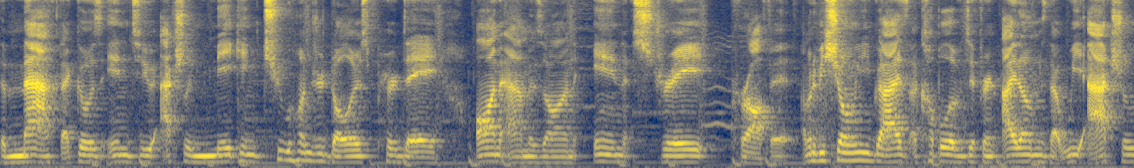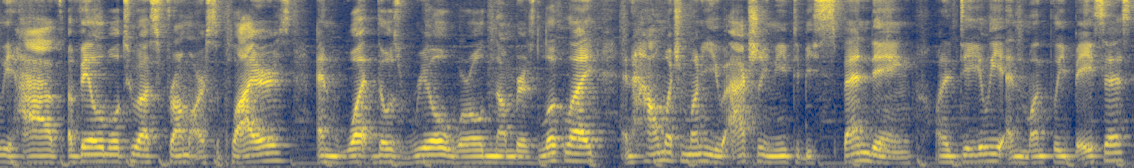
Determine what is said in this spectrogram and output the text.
the math that goes into actually making $200 per day on Amazon in straight profit. I'm gonna be showing you guys a couple of different items that we actually have available to us from our suppliers and what those real world numbers look like and how much money you actually need to be spending on a daily and monthly basis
